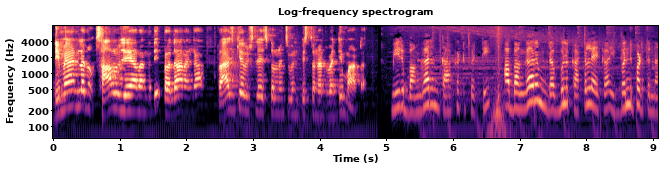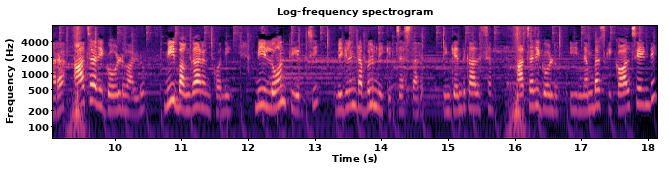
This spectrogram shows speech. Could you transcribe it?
డిమాండ్లను సాల్వ్ చేయాలన్నది ప్రధానంగా రాజకీయ విశ్లేషకుల నుంచి వినిపిస్తున్నటువంటి మాట. మీరు బంగారం తాకట్టు పెట్టి ఆ బంగారం డబ్బులు కట్టలేక ఇబ్బంది పడుతున్నారా? ఆచారి గోల్డ్ వాళ్ళు మీ బంగారం కొని మీ లోన్ తీర్చి మిగిలిన డబ్బులు మీకు ఇచ్చేస్తారు ఇంకెందుకు ఆలస్యం? ఆచారి గోల్డ్ ఈ నెంబర్స్కి కాల్ చేయండి.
